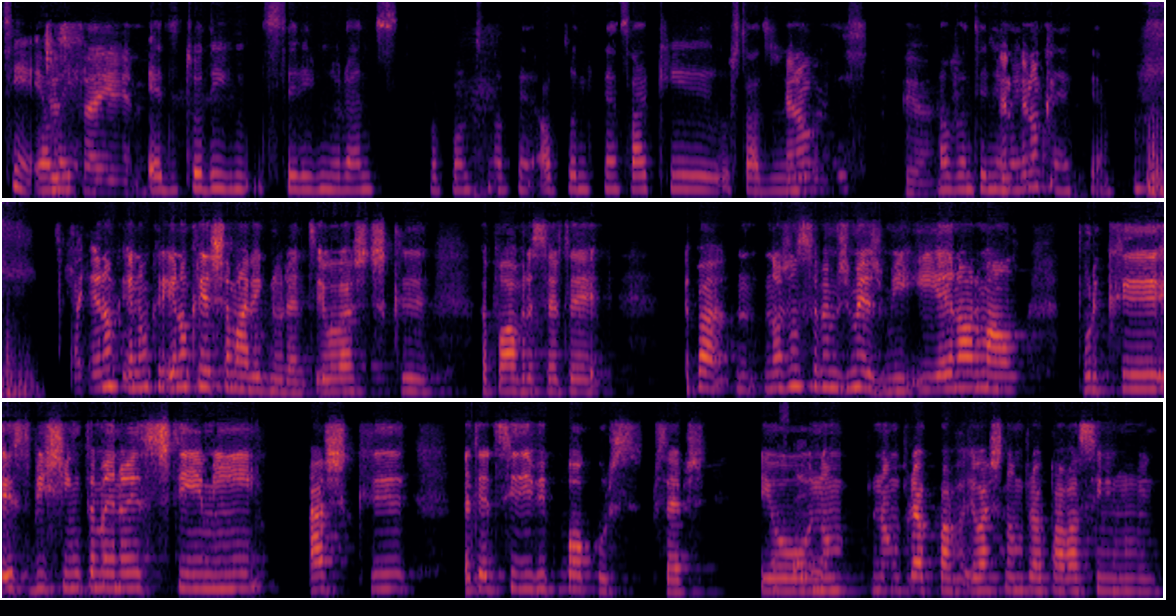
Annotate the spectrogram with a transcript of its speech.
Sim, é, uma, é de todo ser ignorante ao ponto, de, ao de pensar que os Estados Unidos Yeah. Não vão ter nenhuma eu, eu, não, eu, não, eu, não, eu não queria chamar ignorante, eu acho que a palavra certa é epá, nós não sabemos mesmo e, e, é normal, porque esse bichinho também não existia em mim, acho que até decidi vir para o curso, percebes? Eu não, não me preocupava, eu acho que não me preocupava assim muito.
